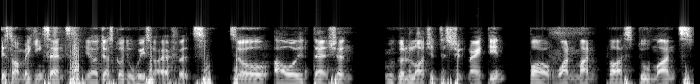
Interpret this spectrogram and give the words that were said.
it's not making sense. You're just going to waste your efforts. So our intention, we're going to launch in District 19 for one month plus two months.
